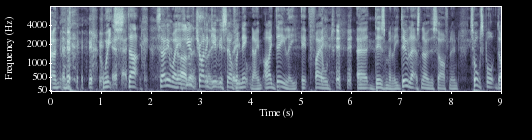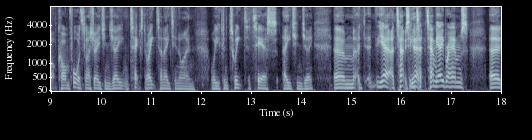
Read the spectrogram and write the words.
And, and which stuck. So anyway, if Oh, you've that's tried to give yourself a nickname, ideally it failed uh, dismally. Do let us know this afternoon. Talksport.com forward slash H and J. You can text to eight ten eighty nine, or you can tweet to TS H and J. Um, uh, yeah, Tam- see, Yeah. T- Tammy Abraham's uh,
